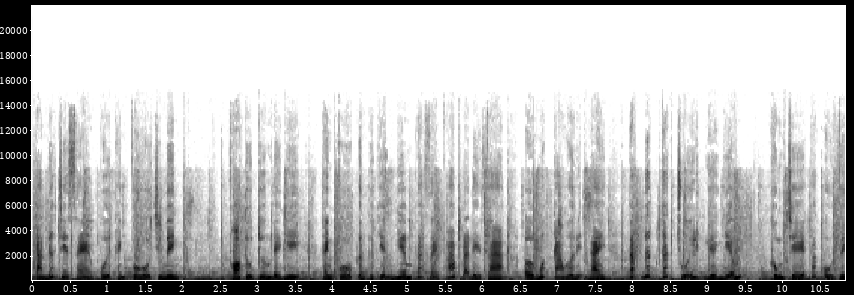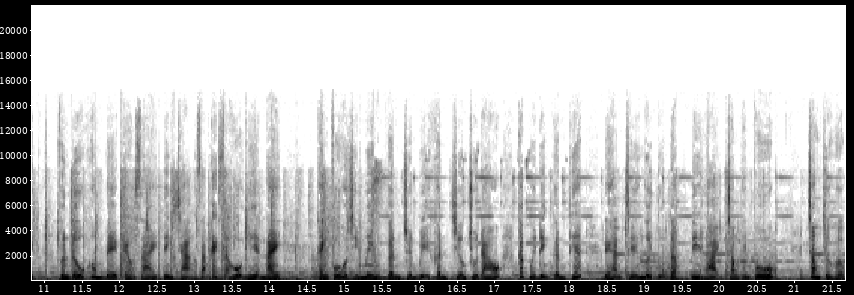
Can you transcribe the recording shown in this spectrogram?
cả nước chia sẻ với thành phố Hồ Chí Minh. Phó Thủ tướng đề nghị thành phố cần thực hiện nghiêm các giải pháp đã đề ra ở mức cao hơn hiện nay, cắt đứt các chuỗi lây nhiễm, khống chế các ổ dịch, phấn đấu không để kéo dài tình trạng giãn cách xã hội như hiện nay, thành phố Hồ Chí Minh cần chuẩn bị khẩn trương chu đáo các quy định cần thiết để hạn chế người tụ tập đi lại trong thành phố. Trong trường hợp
